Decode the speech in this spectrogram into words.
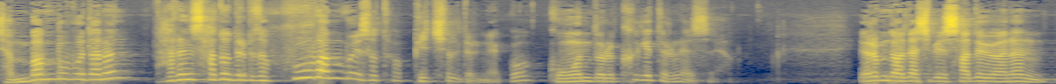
전반부보다는 다른 사도들에 비해서 후반부에서 더 빛을 드러냈고 공헌도를 크게 드러냈어요. 여러분도 알다시피 사도 요한은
